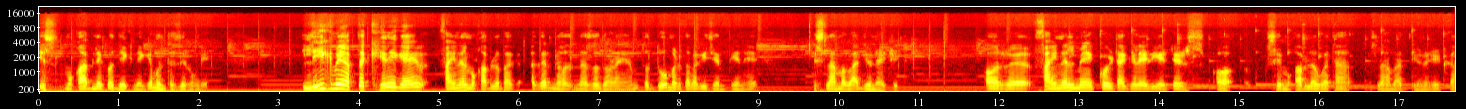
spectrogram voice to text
اس مقابلے کو دیکھنے کے منتظر ہوں گے۔ لیگ میں اب تک کھیلے گئے فائنل مقابلوں پر اگر نظر دوڑائیں ہم، تو دو مرتبہ کی چیمپئن ہے اسلام آباد یونائٹڈ۔ اور فائنل میں کوئٹہ گلیڈیٹرز سے مقابلہ ہوا تھا۔ اسلام آباد یونائٹیڈ کا۔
